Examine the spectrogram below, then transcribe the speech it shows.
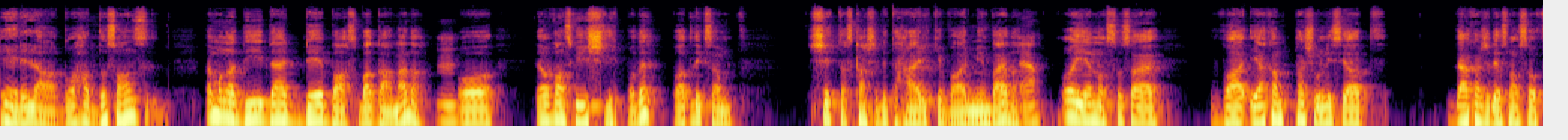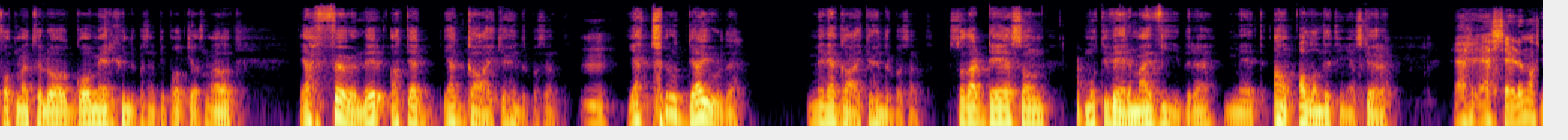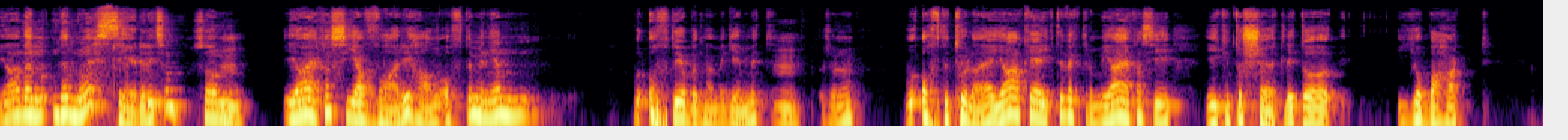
hele laget og hadde. og sånn. Det er mange av de det er det basketball ga meg. da. Mm. Og det var vanskelig å gi slipp på det. På at liksom Shit, ass, kanskje dette her ikke var min vei. da. Ja. Og igjen også, så jeg, var, jeg kan personlig si at det er kanskje det som også har fått meg til å gå mer 100% i podkasten. er at Jeg føler at jeg, jeg ga ikke 100 mm. Jeg trodde jeg gjorde det, men jeg ga ikke 100% Så det er det som motiverer meg videre med alle andre ting jeg skal gjøre. Jeg, jeg ser det nå. Ja, det er, det er, nå jeg ser det, liksom. Sånn, mm. Ja, jeg kan si jeg var i hallen ofte, men igjen hvor ofte jobbet man med gamet mitt? Mm. Skjønner du? Hvor ofte tulla jeg? Ja, okay, jeg gikk til vekterrommet. Ja, jeg kan si jeg gikk rundt og skjøt litt og jobba hardt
